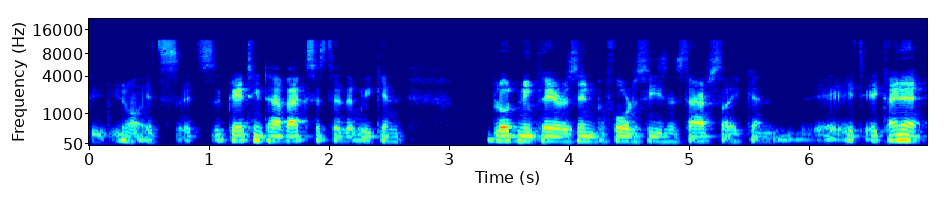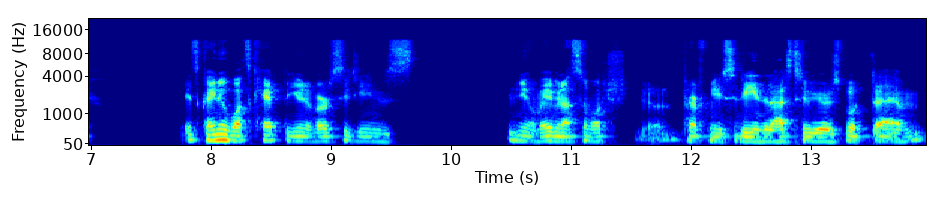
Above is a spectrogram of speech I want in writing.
you know it's it's a great thing to have access to that we can blood new players in before the season starts like and it it kind of it's kind of what's kept the university teams you know maybe not so much apart from UCD in the last two years but um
